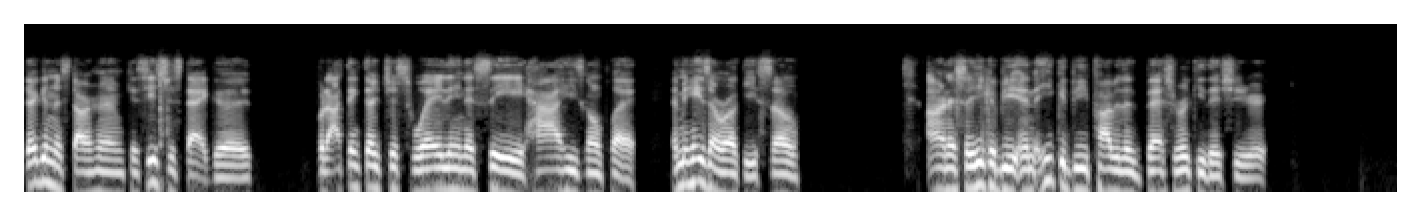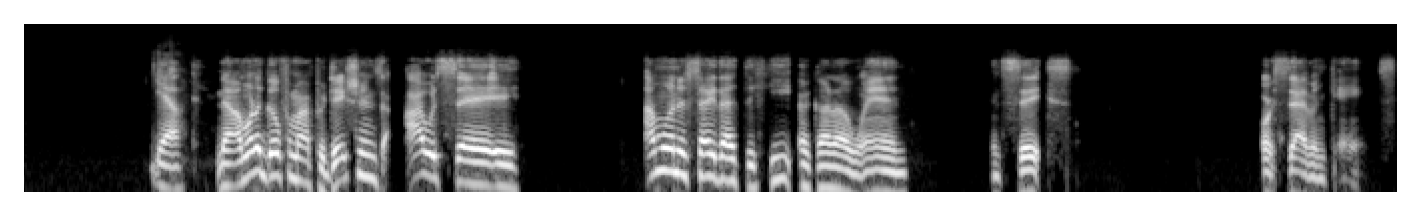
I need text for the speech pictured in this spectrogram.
they're gonna start him because he's just that good. But I think they're just waiting to see how he's gonna play. I mean, he's a rookie, so honestly, he could be and he could be probably the best rookie this year. Yeah. Now I'm gonna go for my predictions. I would say I'm gonna say that the Heat are gonna win in six. or seven games.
